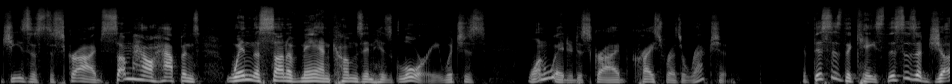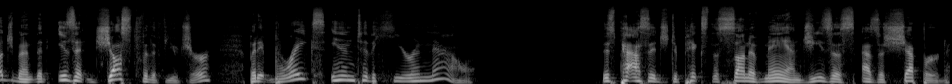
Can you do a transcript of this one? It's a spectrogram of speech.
Jesus describes somehow happens when the Son of Man comes in his glory, which is one way to describe Christ's resurrection. If this is the case, this is a judgment that isn't just for the future, but it breaks into the here and now. This passage depicts the Son of Man, Jesus, as a shepherd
